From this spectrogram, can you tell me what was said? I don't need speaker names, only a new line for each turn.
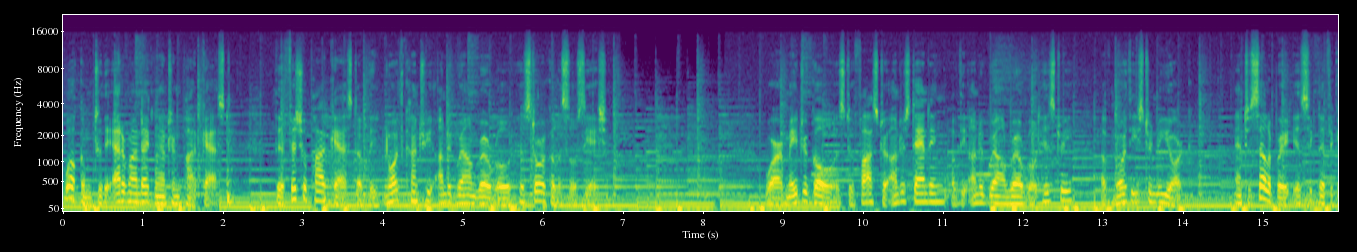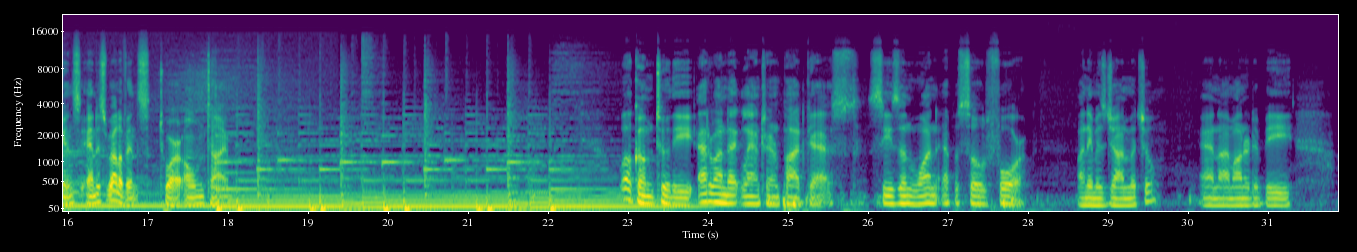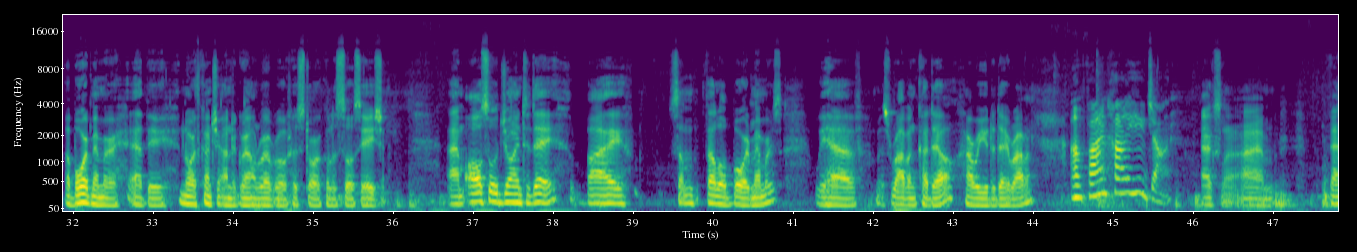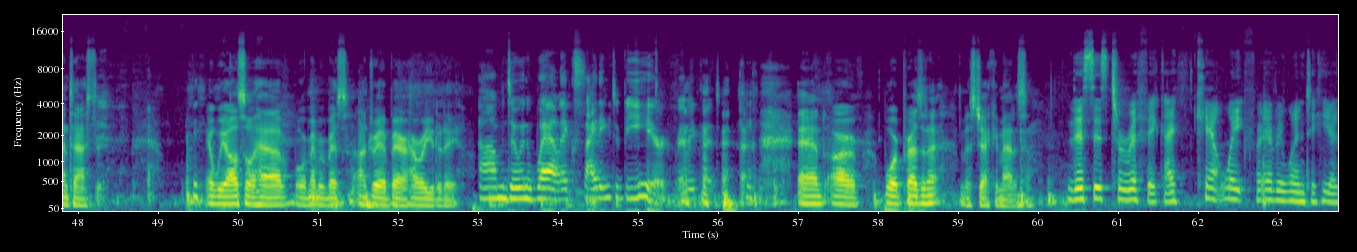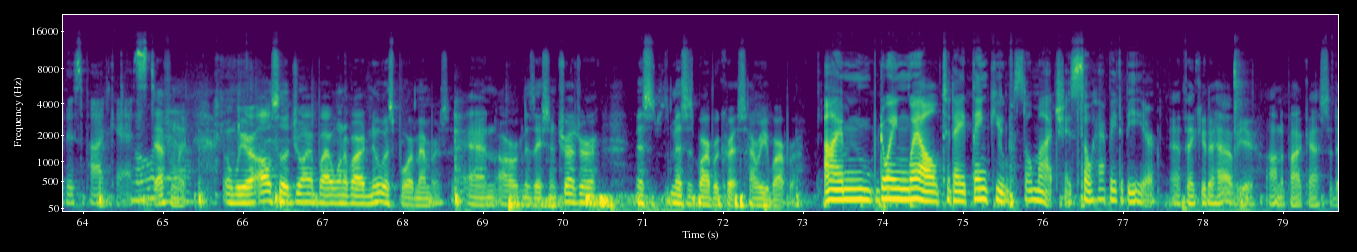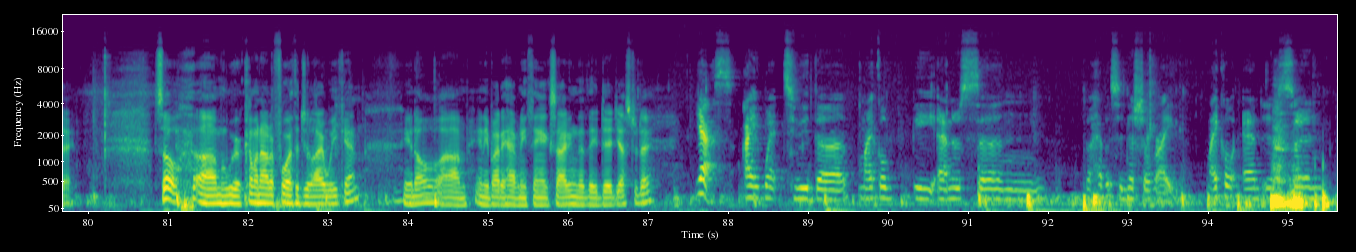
Welcome to the Adirondack Lantern Podcast, the official podcast of the North Country Underground Railroad Historical Association, where our major goal is to foster understanding of the Underground Railroad history of northeastern New York and to celebrate its significance and its relevance to our own time. Welcome to the Adirondack Lantern Podcast, Season 1, Episode 4. My name is John Mitchell, and I'm honored to be a board member at the North Country Underground Railroad Historical Association. I'm also joined today by some fellow board members. We have Ms. Robin Caudell. How are you today, Robin?
I'm fine. How are you, John?
Excellent. I'm fantastic. and we also have board member Ms. Andrea Bear. How are you today?
I'm doing well. Exciting to be here. Very good.
and our board president, Ms. Jackie Madison.
This is terrific. I can't wait for everyone to hear this podcast.
Oh, Definitely. Yeah. And we are also joined by one of our newest board members and our organization treasurer, Ms. Mrs. Barbara Chris. How are you, Barbara?
I'm doing well today. Thank you so much. It's so happy to be here.
And thank you to have you on the podcast today. So um, we're coming out of Fourth of July weekend. You know, um, anybody have anything exciting that they did yesterday?
Yes, I went to the Michael B. Anderson. Do I have his initial right? Michael Anderson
